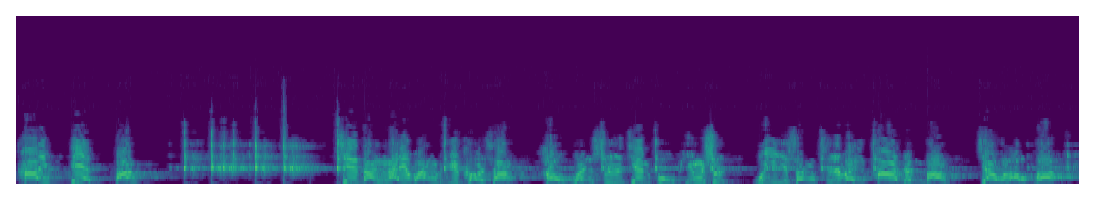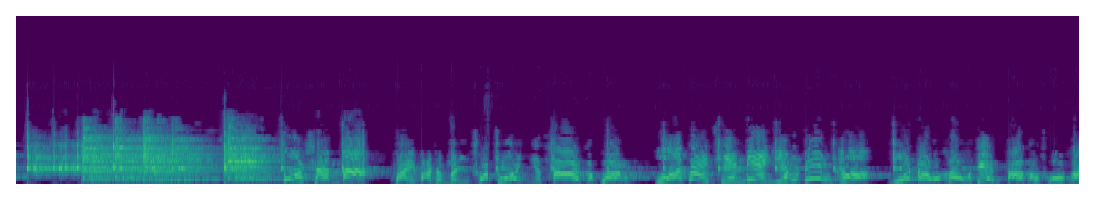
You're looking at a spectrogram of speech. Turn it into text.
开店房，接待来往旅客商。好管世间不平事，我一生只为他人忙。叫我老婆做什么？再把这门窗桌椅擦个光。我在前面迎宾客，我到后殿打扫厨房。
